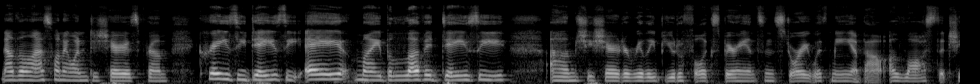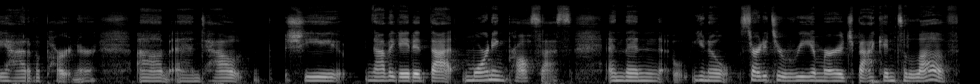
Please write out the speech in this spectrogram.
now, the last one I wanted to share is from Crazy Daisy A, my beloved Daisy. Um, she shared a really beautiful experience and story with me about a loss that she had of a partner um, and how she navigated that mourning process and then you know started to reemerge back into love.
